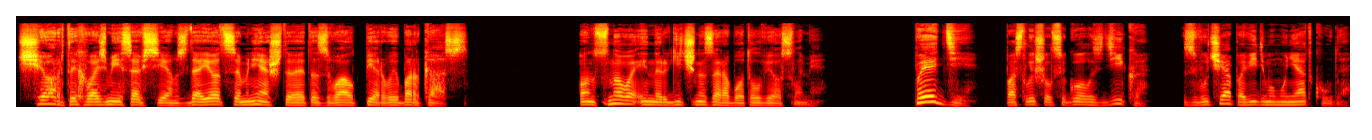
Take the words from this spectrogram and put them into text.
«Чёрт их возьми совсем, сдается мне, что это звал первый баркас». Он снова энергично заработал веслами. «Пэдди!» — послышался голос Дика, звуча, по-видимому, ниоткуда.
